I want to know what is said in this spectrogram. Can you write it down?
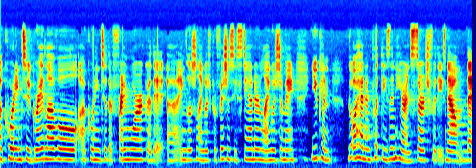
according to grade level, according to the framework or the uh, English language proficiency standard, language domain. You can go ahead and put these in here and search for these. Now, they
